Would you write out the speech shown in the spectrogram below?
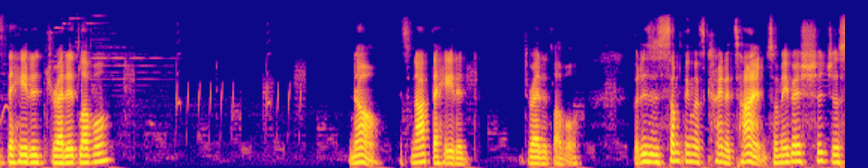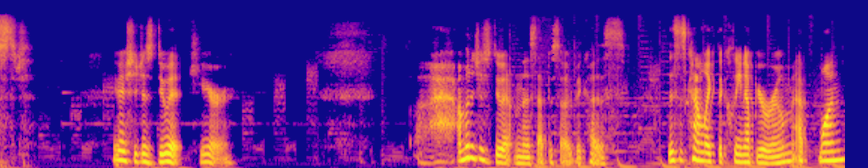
it the hated, dreaded level? No, it's not the hated, dreaded level. But it is something that's kind of timed, so maybe I should just... Maybe I should just do it here. I'm gonna just do it on this episode because this is kind of like the clean up your room one.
